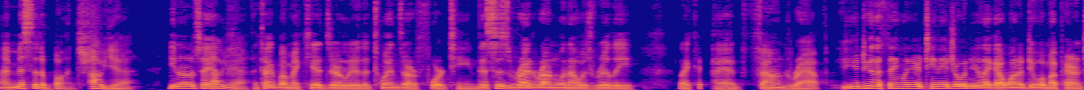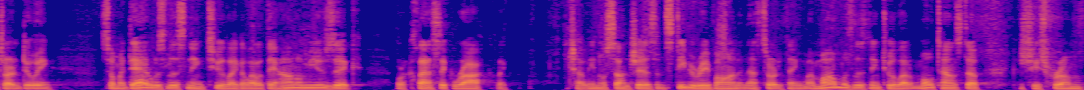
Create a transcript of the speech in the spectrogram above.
I miss it a bunch. Oh yeah. You know what I'm saying? Oh, yeah. I talked about my kids earlier. The twins are 14. This is right around when I was really like I had found rap. You do the thing when you're a teenager when you're like, I want to do what my parents aren't doing. So my dad was listening to like a lot of Tejano music or classic rock, like Chalino Sanchez and Stevie Ray Vaughan and that sort of thing. My mom was listening to a lot of Motown stuff because she's from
